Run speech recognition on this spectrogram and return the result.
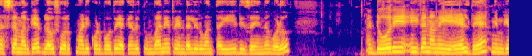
ಕಸ್ಟಮರ್ಗೆ ಬ್ಲೌಸ್ ವರ್ಕ್ ಮಾಡಿ ಕೊಡ್ಬೋದು. ಯಾಕೆಂದರೆ ತುಂಬಾ ಟ್ರೆಂಡಲ್ಲಿರುವಂಥ ಈ ಡಿಸೈನುಗಳು ಡೋರಿ ಈಗ ನಾನು ಹೇಳ್ದೆ, ನಿಮಗೆ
